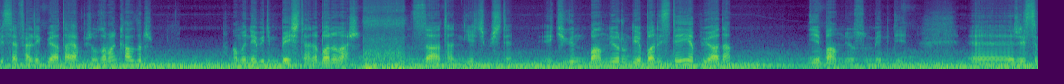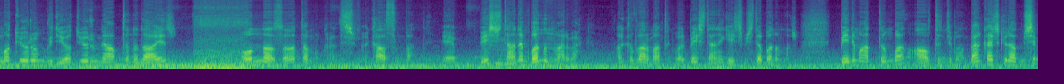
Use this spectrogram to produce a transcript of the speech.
Bir seferlik bir hata yapmış. O zaman kaldırır. Ama ne bileyim 5 tane banı var. Zaten geçmişti. 2 gün banlıyorum diye ban isteği yapıyor adam. Niye banlıyorsun beni diye. Ee, resim atıyorum, video atıyorum ne yaptığına dair. Ondan sonra tamam kardeşim kalsın ban. 5 tane banın var bak. Akıl var mantık var. 5 tane geçmişte banım var. Benim attığım ban 6. ban. Ben kaç gün atmışım?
